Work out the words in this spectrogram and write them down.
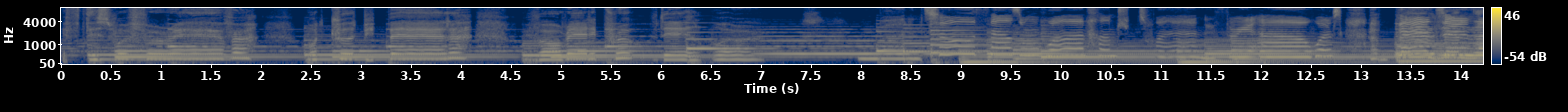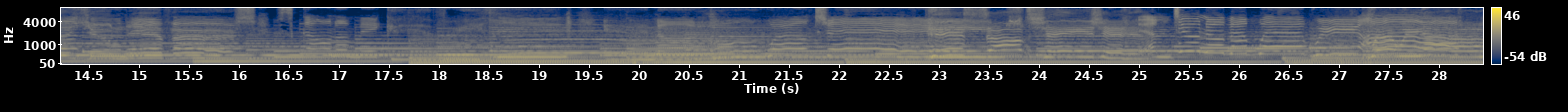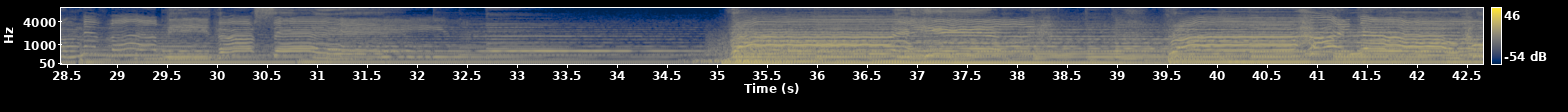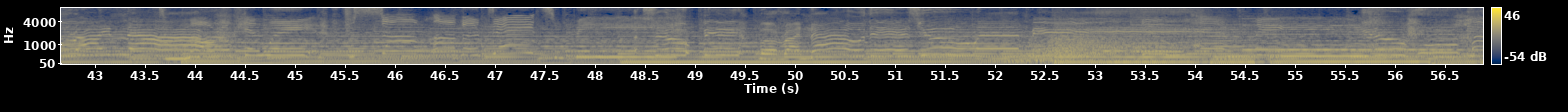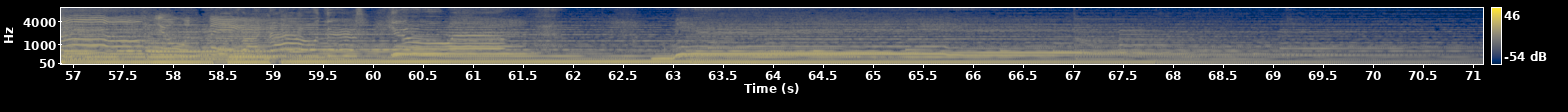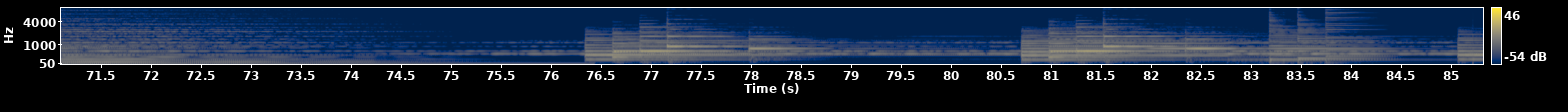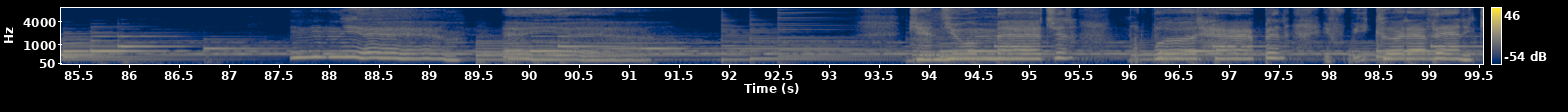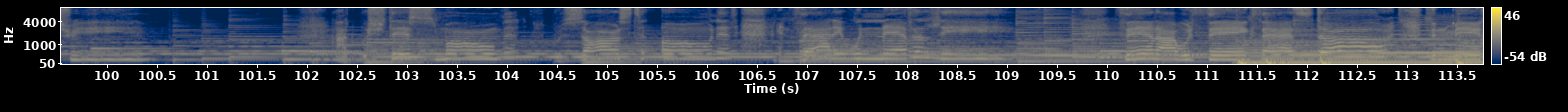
If this were forever, what could be better? We've already proved it works. But in 2123 right now. Wish this moment was ours to own it and that it would never leave. Then I would think that star that made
